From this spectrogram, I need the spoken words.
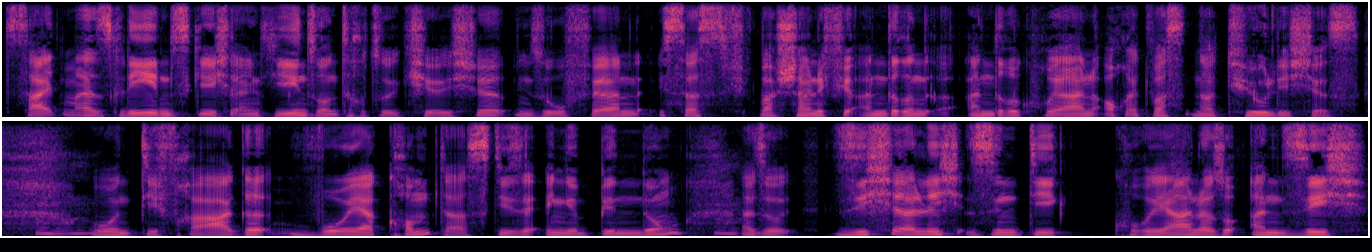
Zeit meines Lebens gehe ich eigentlich jeden Sonntag zur Kirche. Insofern ist das wahrscheinlich für andere, andere Koreaner auch etwas Natürliches. Mhm. Und die Frage, woher kommt das, diese enge Bindung? Mhm. Also sicherlich sind die Koreaner so an sich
